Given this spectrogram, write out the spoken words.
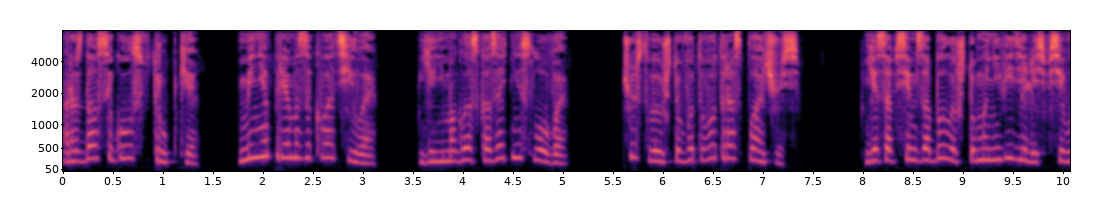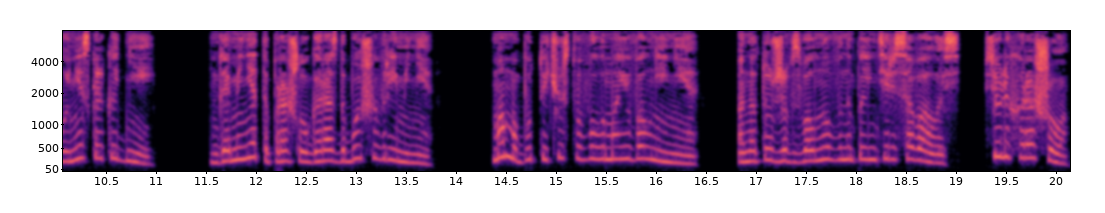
Раздался голос в трубке. Меня прямо заколотило. Я не могла сказать ни слова. Чувствую, что вот-вот расплачусь. Я совсем забыла, что мы не виделись всего несколько дней. Для меня-то прошло гораздо больше времени. Мама будто чувствовала мое волнение. Она тут же взволнованно поинтересовалась, все ли хорошо.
